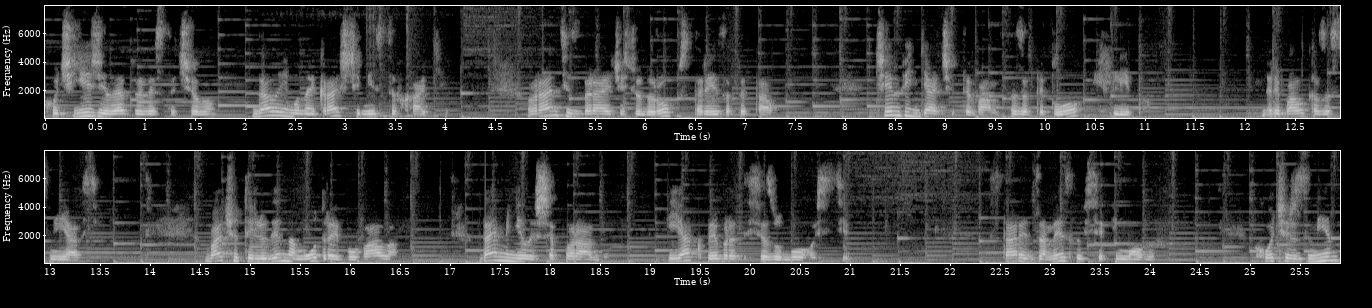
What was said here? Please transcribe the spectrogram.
хоч їжі ледве вистачило, дали йому найкраще місце в хаті. Вранці, збираючись у дорогу, старий запитав Чим віддячити вам за тепло і хліб? Рибалка засміявся. Бачу, ти людина мудра й бувала. Дай мені лише пораду, як вибратися з убогості. Старець замислився і мовив Хочеш змін?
